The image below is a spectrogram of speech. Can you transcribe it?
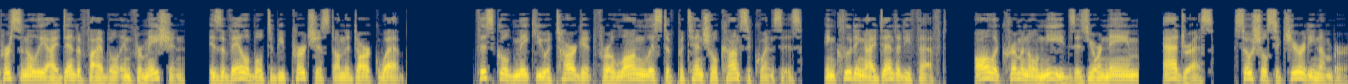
personally identifiable information, is available to be purchased on the dark web. This could make you a target for a long list of potential consequences, including identity theft. All a criminal needs is your name, address, social security number,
